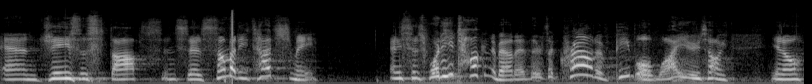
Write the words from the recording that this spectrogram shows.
and Jesus stops and says, Somebody touched me. And he says, What are you talking about? There's a crowd of people. Why are you talking? You know,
